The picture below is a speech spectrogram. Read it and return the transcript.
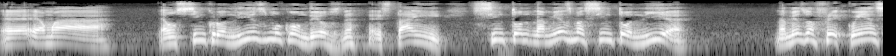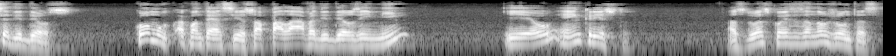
É, é, uma, é um sincronismo com Deus, né? Está em sinton, na mesma sintonia, na mesma frequência de Deus. Como acontece isso? A palavra de Deus em mim e eu em Cristo. As duas coisas andam juntas.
